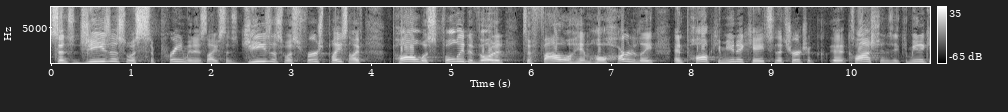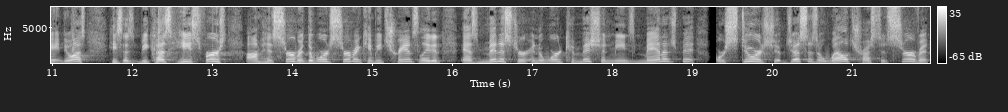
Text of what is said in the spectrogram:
Since Jesus was supreme in his life, since Jesus was first place in life, Paul was fully devoted to follow him wholeheartedly. And Paul communicates to the church at Colossians, he's communicating to us. He says, Because he's first, I'm his servant. The word servant can be translated as minister, and the word commission means management or stewardship. Just as a well trusted servant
